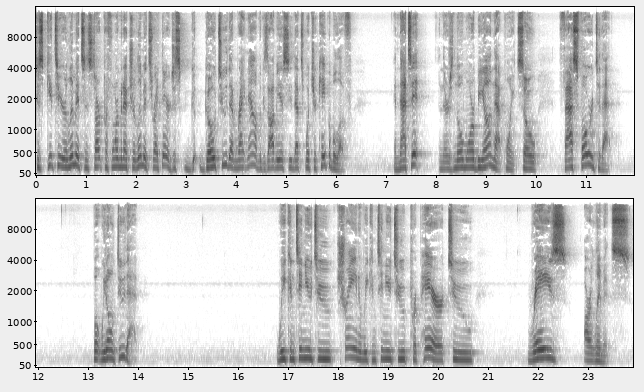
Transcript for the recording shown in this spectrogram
Just get to your limits and start performing at your limits right there. Just g- go to them right now because obviously that's what you're capable of. And that's it. And there's no more beyond that point. So fast forward to that. But we don't do that. We continue to train and we continue to prepare to raise our limits,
